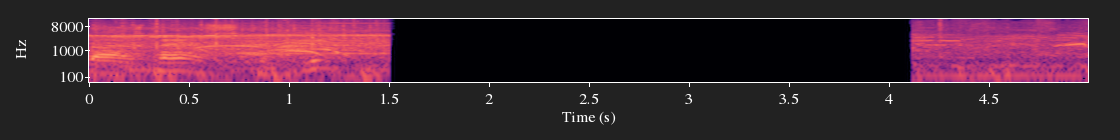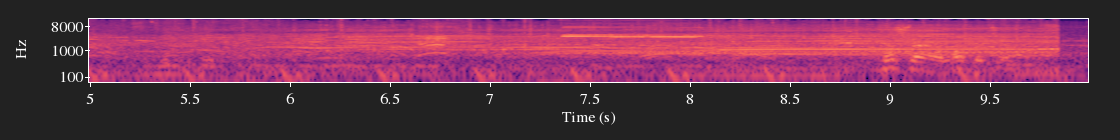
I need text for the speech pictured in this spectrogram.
Eli's pass complete. Touchdown, Lumberjacks.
